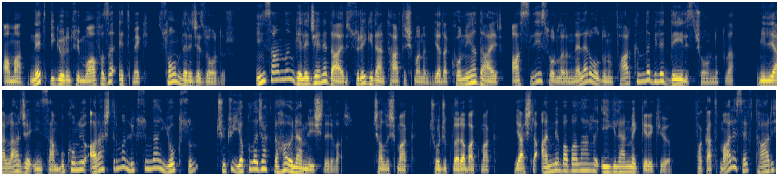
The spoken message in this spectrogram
ama net bir görüntüyü muhafaza etmek son derece zordur. İnsanlığın geleceğine dair süre giden tartışmanın ya da konuya dair asli soruların neler olduğunun farkında bile değiliz çoğunlukla. Milyarlarca insan bu konuyu araştırma lüksünden yoksun çünkü yapılacak daha önemli işleri var. Çalışmak, çocuklara bakmak, yaşlı anne babalarla ilgilenmek gerekiyor. Fakat maalesef tarih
